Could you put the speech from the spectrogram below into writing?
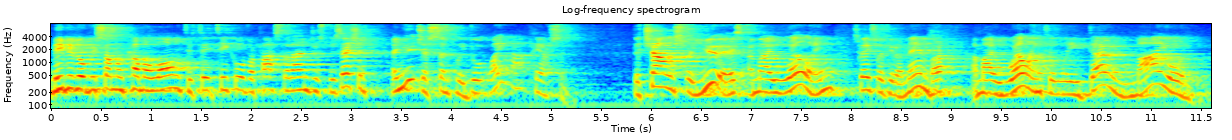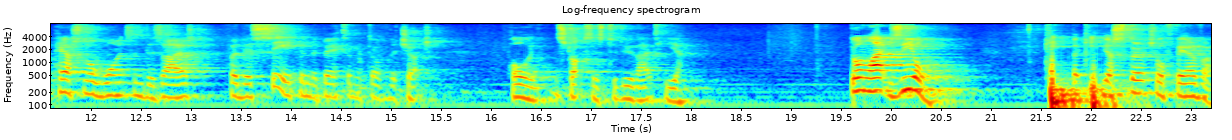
Maybe there'll be someone come along to t- take over Pastor Andrew's position, and you just simply don't like that person. The challenge for you is Am I willing, especially if you're a member, am I willing to lay down my own personal wants and desires for the sake and the betterment of the church? Paul instructs us to do that here. Don't lack zeal, keep, but keep your spiritual fervour,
